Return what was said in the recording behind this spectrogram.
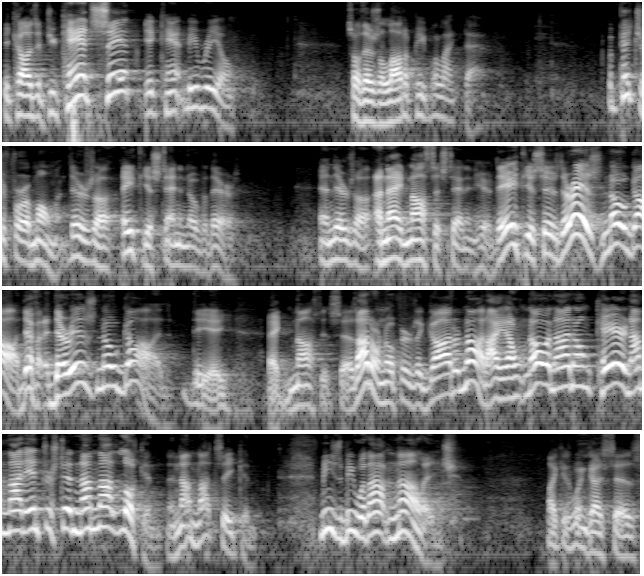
because if you can't see it, it can't be real. So there's a lot of people like that. But picture for a moment there's an atheist standing over there, and there's a, an agnostic standing here. The atheist says, There is no God. Definitely, there is no God. The agnostic says, I don't know if there's a God or not. I don't know, and I don't care, and I'm not interested, and I'm not looking, and I'm not seeking. It means to be without knowledge. Like one guy says,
